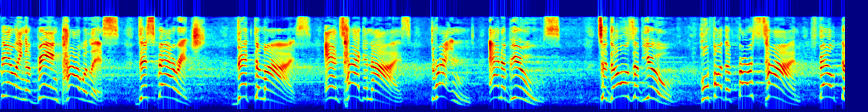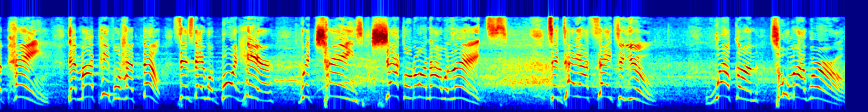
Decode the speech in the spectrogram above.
feeling of being powerless, disparaged, victimized, antagonized, threatened, and abused. To those of you who for the first time felt the pain that my people have felt since they were brought here with chains shackled on our legs. Today I say to you, welcome to my world.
